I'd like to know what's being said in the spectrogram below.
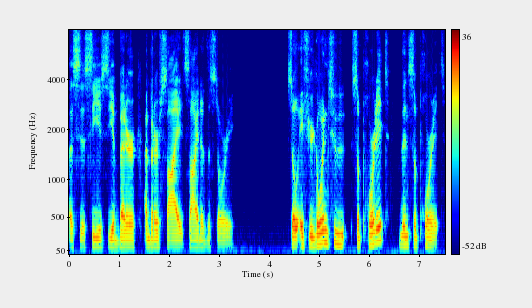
us to see see a better a better side side of the story. So if you're going to support it, then support it.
